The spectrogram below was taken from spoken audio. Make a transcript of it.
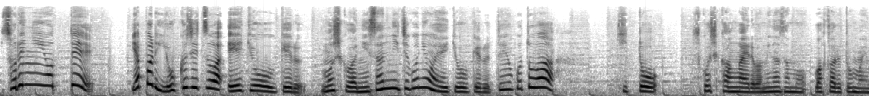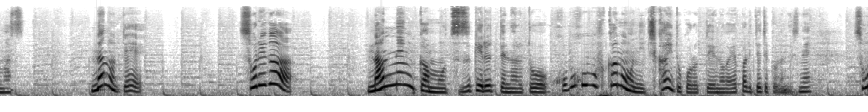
それによってやっぱり翌日は影響を受ける。もしくは23日後には影響を受けるっていうことはきっと少し考えれば皆さんもわかると思います。なのでそれが何年間も続けるってなるとほぼほぼ不可能に近いところっていうのがやっぱり出てくるんですね。そう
